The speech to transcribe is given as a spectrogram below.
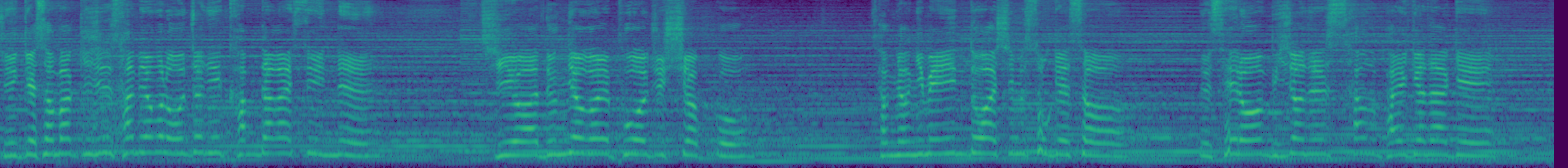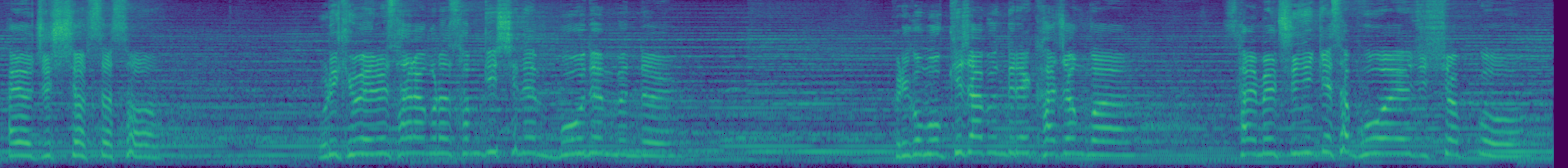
주님께서 맡기신 사명을 온전히 감당할 수 있는 지혜와 능력을 부어 주시옵고 성령님의 인도하심 속에서 그 새로운 비전을 상 발견하게 하여 주시옵소서. 우리 교회를 사랑으로 섬기시는 모든 분들 그리고 목회자분들의 가정과 삶을 주님께서 보호하여 주시옵고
